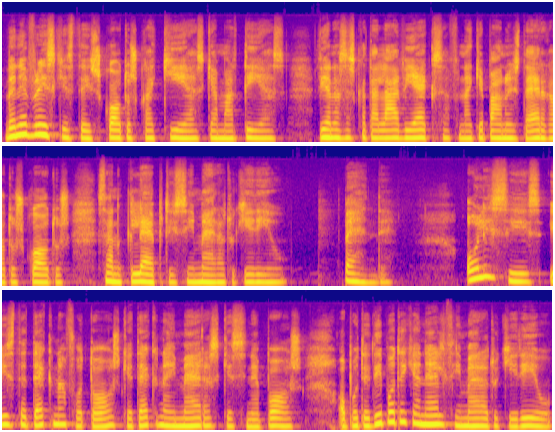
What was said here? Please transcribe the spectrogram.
δεν ευρίσκεστε εις σκότος κακίας και αμαρτίας για να σας καταλάβει έξαφνα και πάνω εις τα έργα του σκότους σαν κλέπτης η μέρα του Κυρίου. 5. Όλοι εσείς είστε τέκνα φωτός και τέκνα ημέρας και συνεπώς, οποτεδήποτε και αν έλθει η μέρα του Κυρίου,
